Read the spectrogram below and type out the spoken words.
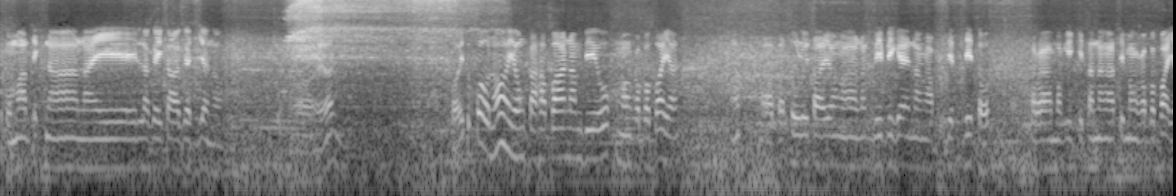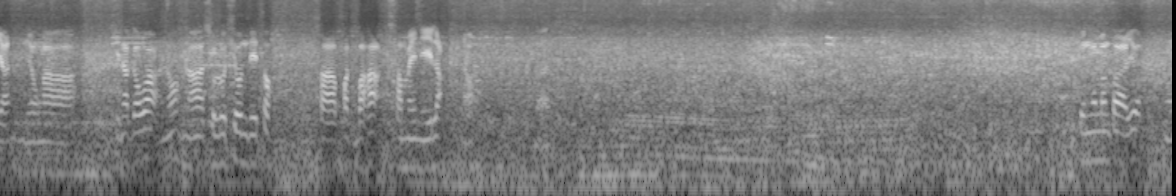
automatic na nailagay kaagad yan no? Oh, yan So ito po no, yung kahaba ng bihok mga kababayan. Ah, patuloy tayong ah, nagbibigay ng update dito para makikita ng ating mga kababayan yung ah, ginagawa no? Na solusyon dito sa pagbaha sa Maynila no. Dito naman tayo. No?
